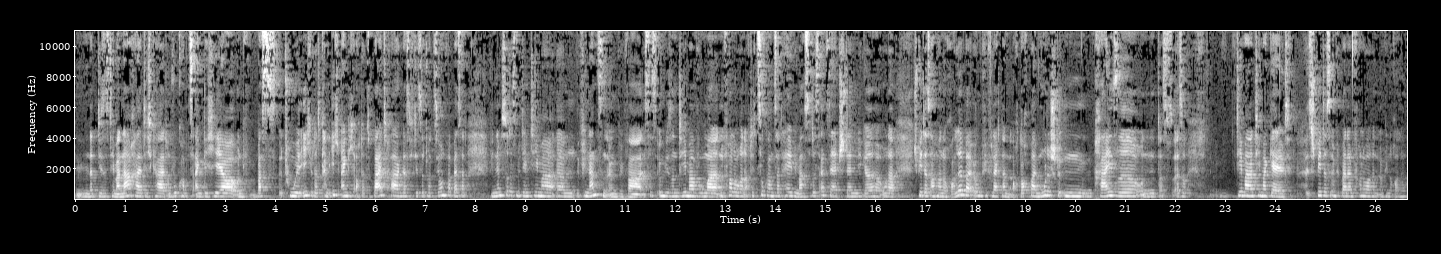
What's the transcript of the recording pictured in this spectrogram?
dieses Thema Nachhaltigkeit und wo kommt es eigentlich her und was tue ich oder kann ich eigentlich auch dazu beitragen, dass sich die Situation verbessert. Wie nimmst du das mit dem Thema ähm, Finanzen irgendwie wahr? Ist das irgendwie so ein Thema, wo mal eine Followerin auf dich zukommt und sagt, hey, wie machst du das als Selbstständige? Oder spielt das auch mal eine Rolle bei irgendwie vielleicht dann auch doch bei Modestücken, Preise und das, also Thema, Thema Geld. Spielt das irgendwie bei deinen Followerinnen irgendwie eine Rolle?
